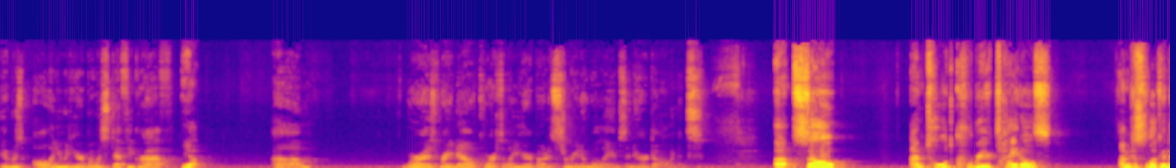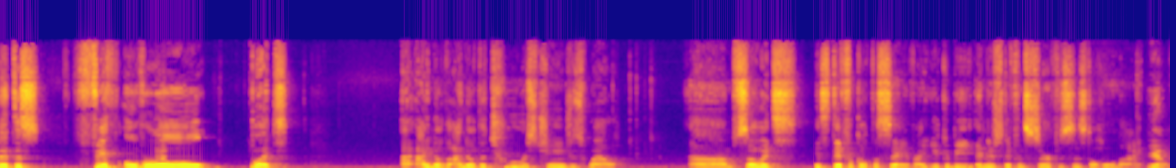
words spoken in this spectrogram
it was all you would hear about was Steffi Graf. Yeah. Whereas right now, of course, all you hear about is Serena Williams and her dominance. Um, so I'm told career titles. I'm just looking at this fifth overall but I, I know I know the tours change as well. Um, so it's it's difficult to say, right? You could be and there's different surfaces the whole nine. Yeah.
